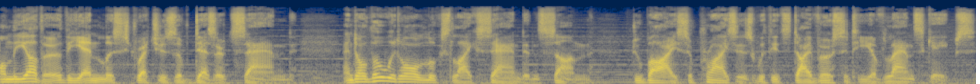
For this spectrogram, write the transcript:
On the other, the endless stretches of desert sand. And although it all looks like sand and sun, Dubai surprises with its diversity of landscapes.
